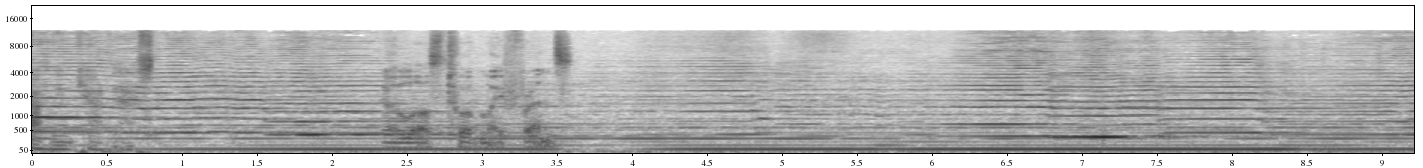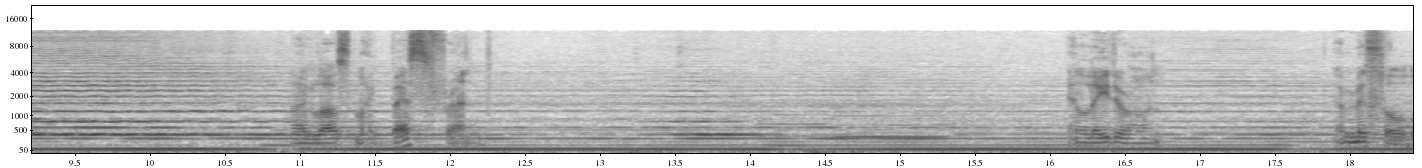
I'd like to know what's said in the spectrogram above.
تقدیم کرده است. I lost my best friend. And later on, a missile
